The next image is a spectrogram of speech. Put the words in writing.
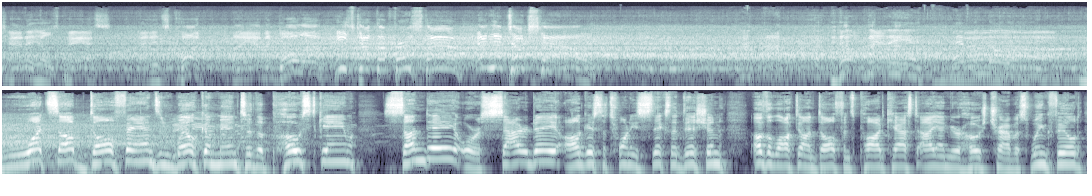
Tannehill's pass, and it's caught by Amendola. He's got the first down and the touchdown. What's up, Doll fans, and welcome into the post game Sunday or Saturday, August the 26th edition of the Locked On Dolphins podcast. I am your host, Travis Wingfield,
